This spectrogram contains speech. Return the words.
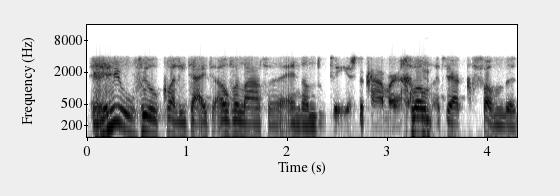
heel veel kwaliteit overlaten. En dan doet de Eerste Kamer gewoon het werk van de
